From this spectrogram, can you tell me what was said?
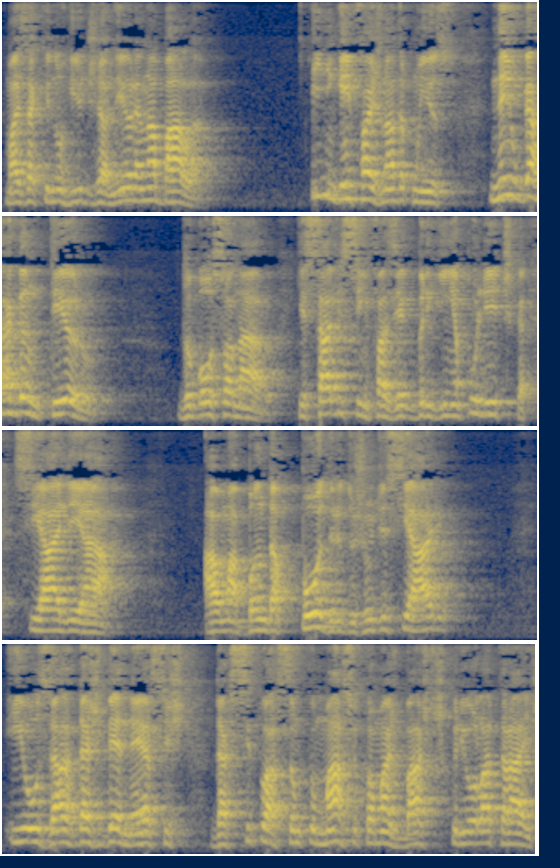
Mas aqui no Rio de Janeiro é na bala. E ninguém faz nada com isso. Nem o garganteiro do Bolsonaro, que sabe sim fazer briguinha política, se aliar a uma banda podre do judiciário e usar das benesses da situação que o Márcio Tomás Bastos criou lá atrás.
